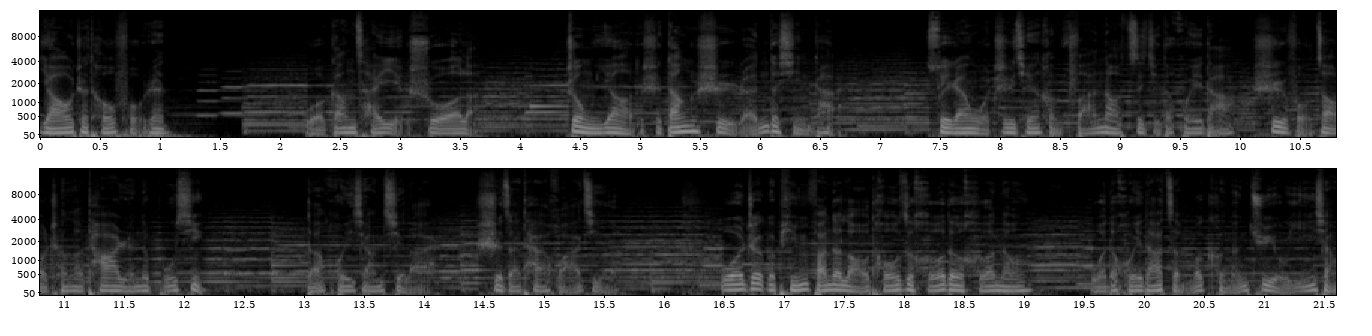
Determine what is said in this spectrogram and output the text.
摇着头否认。我刚才也说了，重要的是当事人的心态。虽然我之前很烦恼自己的回答是否造成了他人的不幸，但回想起来实在太滑稽了。我这个平凡的老头子何德何能？我的回答怎么可能具有影响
